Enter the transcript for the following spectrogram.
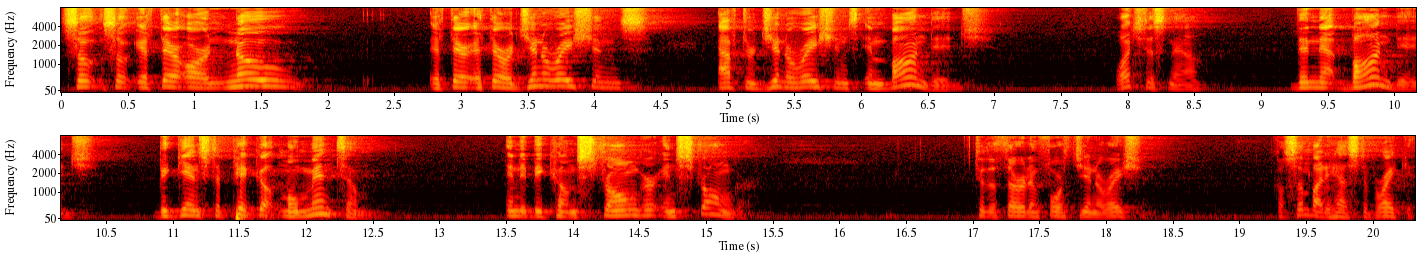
So, so if there are no, if there, if there are generations after generations in bondage, watch this now, then that bondage begins to pick up momentum and it becomes stronger and stronger to the third and fourth generation because somebody has to break it.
